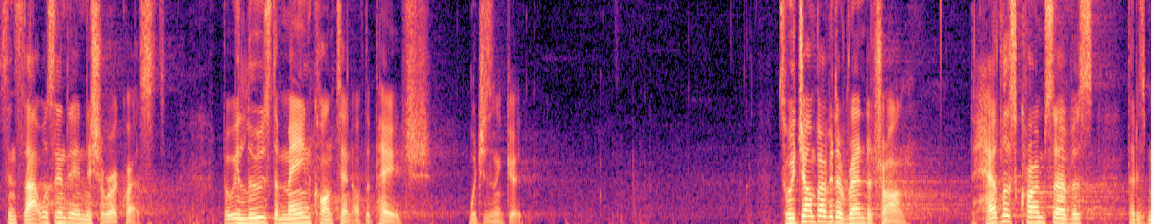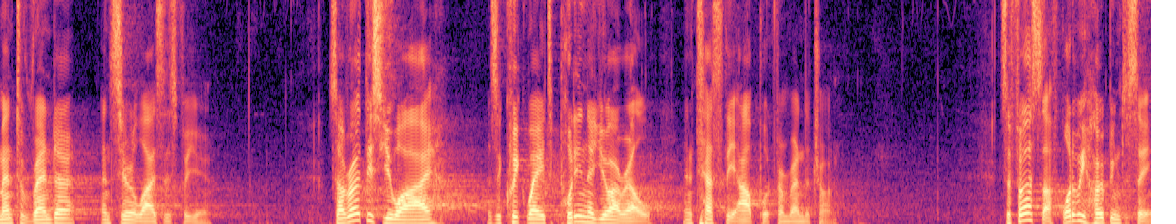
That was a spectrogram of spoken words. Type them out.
since that was in the initial request, but we lose the main content of the page, which isn't good. So we jump over to Rendertron, the headless Chrome service that is meant to render and serialize this for you. So I wrote this UI as a quick way to put in a URL and test the output from Rendertron. So first off, what are we hoping to see?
